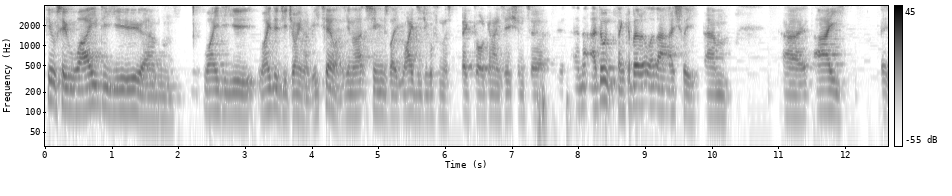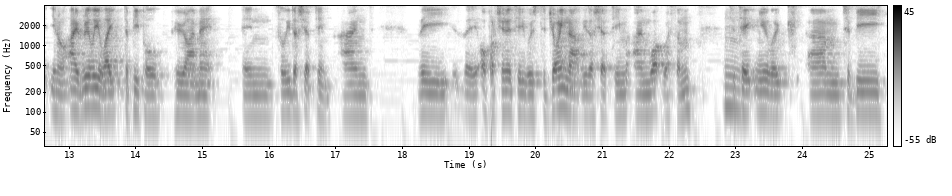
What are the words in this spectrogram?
people say, why do you, um, why do you, why did you join a retailer? You know, that seems like why did you go from this big organisation to, and I don't think about it like that actually. Um, uh, I, you know, I really liked the people who I met in the leadership team, and the the opportunity was to join that leadership team and work with them mm. to hmm. take New Look um, to be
